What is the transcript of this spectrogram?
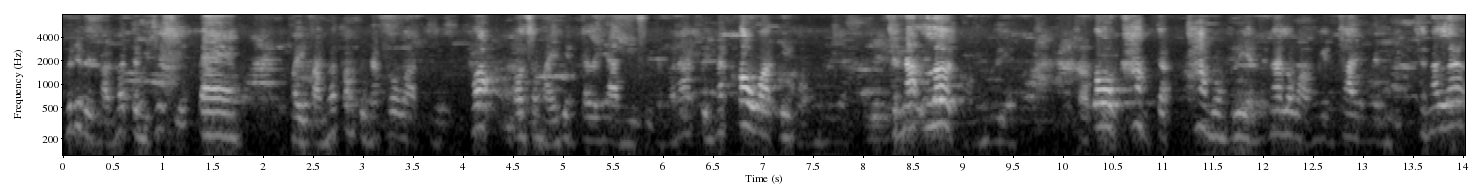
ไม่ได้ใฝ่ฝันว่าจะมีชื่อเสียงแต่ใฝ่ฝันว่าต้องเป็นนักโตวาทีเพราะตอนสมัยเรียนกัลยาณีศรีธรรมราชเป็นนักโตวาทีของโรงเรียนชนะเลิศของโรงเรียนครับโตข้ามจากข้ามโรงเรียนนะคะระหว่างเรียนชายโรงเรียนหญิงชนะเลิศ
